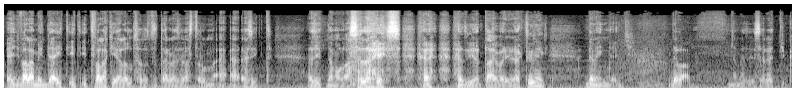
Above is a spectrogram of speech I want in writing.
egy valamit, de itt, itt, itt valaki elaludhatott a tervezőasztalon, mert ez itt, ez itt nem olasz ez a rész, ez ilyen tájvaninak tűnik, de mindegy, de van, nem ezért szeretjük.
